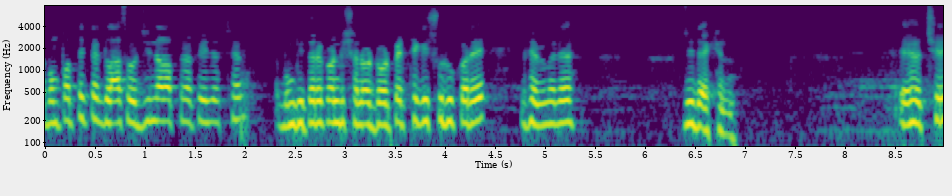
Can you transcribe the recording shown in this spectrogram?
এবং প্রত্যেকটা গ্লাস অরিজিনাল আপনারা পেয়ে যাচ্ছেন। এবং ভিতরের কন্ডিশনও ডোরপেট থেকে শুরু করে ফেব্রুয়ারি যদি দেখেন। এ হচ্ছে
